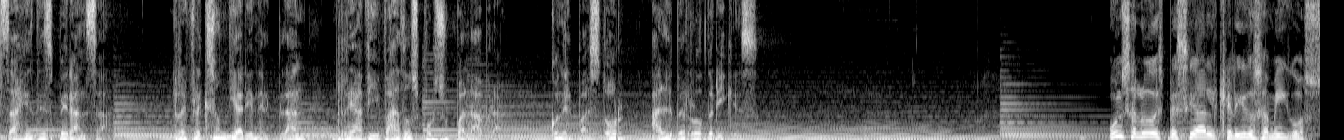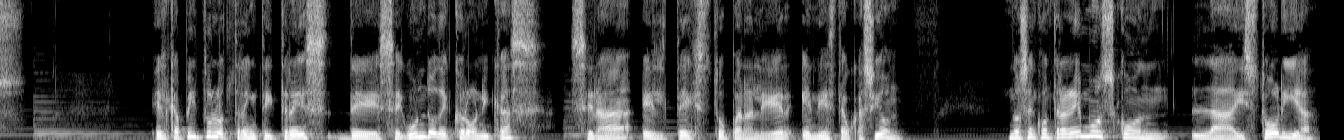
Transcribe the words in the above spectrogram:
mensajes de esperanza. Reflexión diaria en el plan Reavivados por su palabra con el pastor Álvaro Rodríguez. Un saludo especial, queridos amigos. El capítulo 33 de Segundo de Crónicas será el texto para leer en esta ocasión. Nos encontraremos con la historia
